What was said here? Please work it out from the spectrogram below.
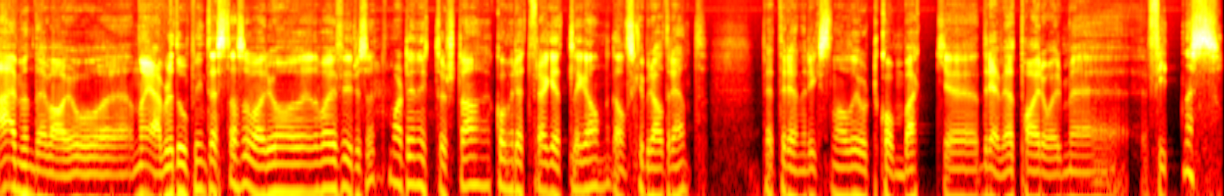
Nei, men det var jo Når jeg ble dopingtesta, så var det jo Det var i Furuset. Martin Ytterstad kom rett fra Gateligaen, ganske bra trent. Petter Henriksen hadde gjort comeback, eh, drevet et par år med fitness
